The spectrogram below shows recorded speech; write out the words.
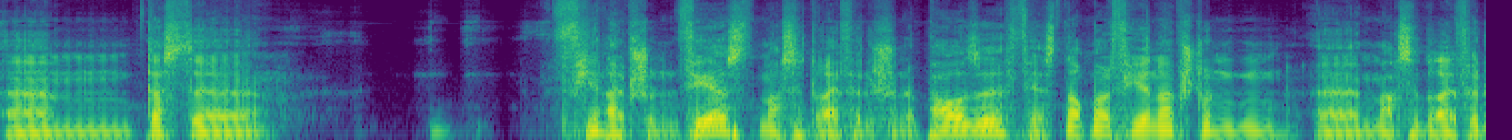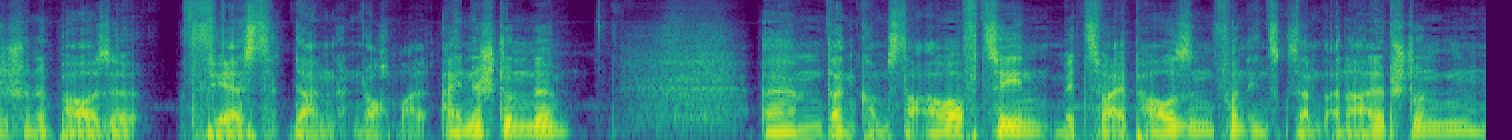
ähm, dass du viereinhalb Stunden fährst, machst du dreiviertel Stunde Pause, fährst nochmal viereinhalb Stunden, äh, machst du dreiviertel Stunde Pause, fährst dann nochmal eine Stunde. Ähm, dann kommst du auch auf zehn mit zwei Pausen von insgesamt eineinhalb Stunden.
